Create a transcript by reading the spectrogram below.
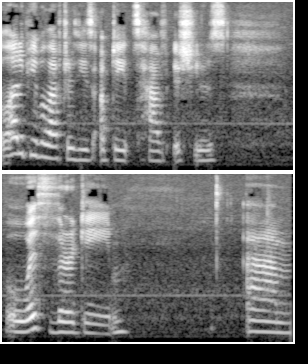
a lot of people after these updates have issues with their game. Um,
